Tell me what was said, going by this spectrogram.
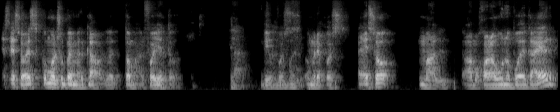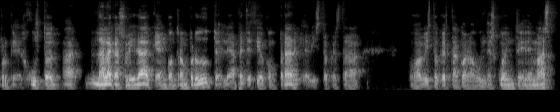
es, eso, es como el supermercado. Toma, el folleto. Claro. Digo, pues, hombre, pues eso mal. A lo mejor alguno puede caer porque justo ah, da la casualidad que ha encontrado un producto y le ha apetecido comprar y ha visto que está o ha visto que está con algún descuento y demás,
